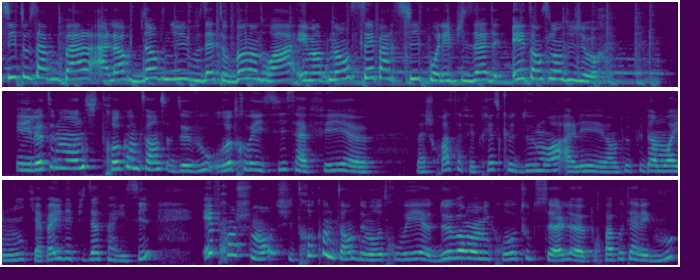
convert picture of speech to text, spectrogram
Si tout ça vous parle, alors bienvenue, vous êtes au bon endroit et maintenant c'est parti pour l'épisode étincelant du jour. Hello tout le monde, je suis trop contente de vous retrouver ici, ça fait... Euh, bah, je crois ça fait presque deux mois, allez, un peu plus d'un mois et demi qu'il n'y a pas eu d'épisode par ici. Et franchement, je suis trop contente de me retrouver euh, devant mon micro toute seule euh, pour papoter avec vous.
